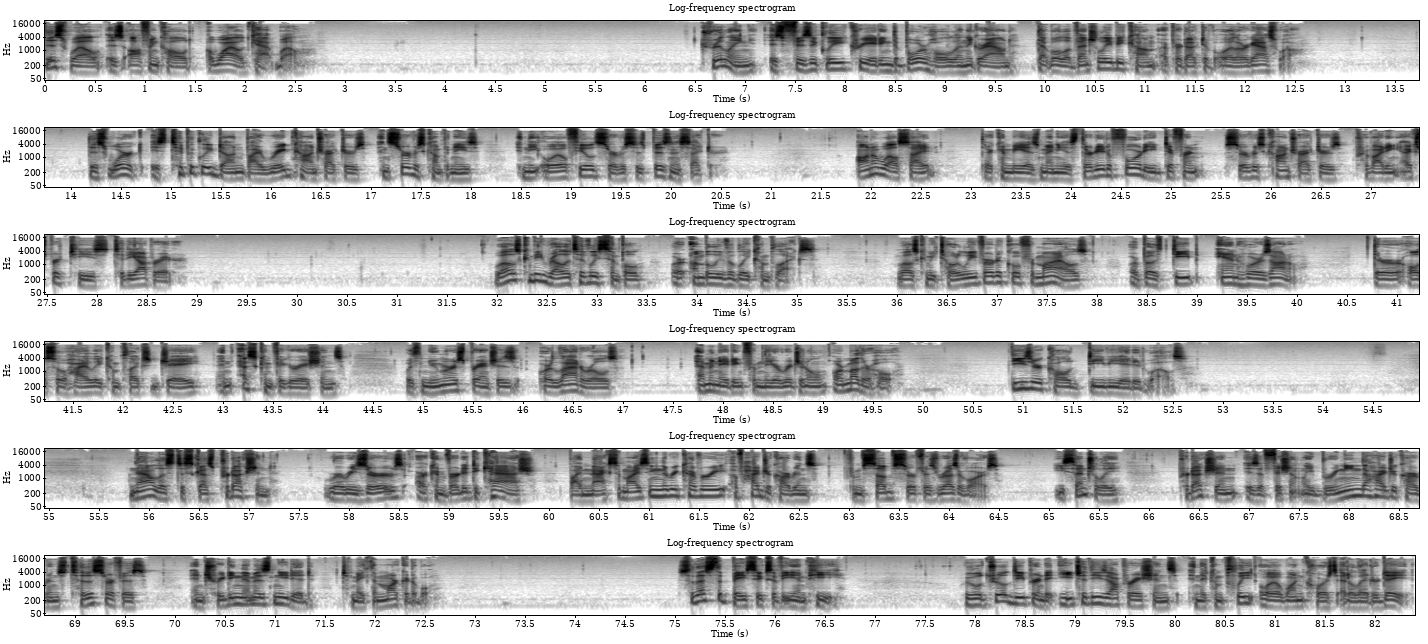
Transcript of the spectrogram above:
This well is often called a wildcat well. Drilling is physically creating the borehole in the ground that will eventually become a productive oil or gas well. This work is typically done by rig contractors and service companies in the oil field services business sector. On a well site, there can be as many as 30 to 40 different service contractors providing expertise to the operator. Wells can be relatively simple or unbelievably complex. Wells can be totally vertical for miles or both deep and horizontal. There are also highly complex J and S configurations with numerous branches or laterals emanating from the original or mother hole. These are called deviated wells. Now let's discuss production, where reserves are converted to cash by maximizing the recovery of hydrocarbons from subsurface reservoirs. Essentially, Production is efficiently bringing the hydrocarbons to the surface and treating them as needed to make them marketable. So that's the basics of E&P. We will drill deeper into each of these operations in the complete Oil 1 course at a later date.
